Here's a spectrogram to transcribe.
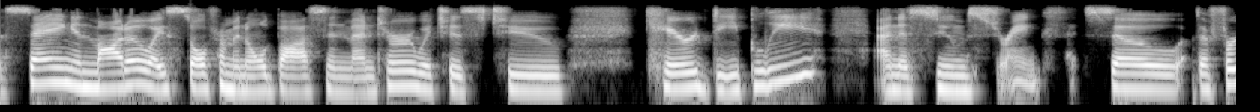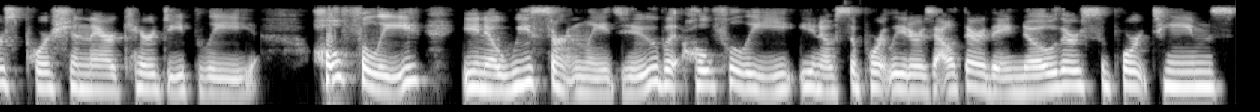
a, saying and motto I stole from an old boss and mentor, which is to care deeply and assume strength. So, the first portion there, care deeply, hopefully, you know, we certainly do, but hopefully, you know, support leaders out there, they know their support teams,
